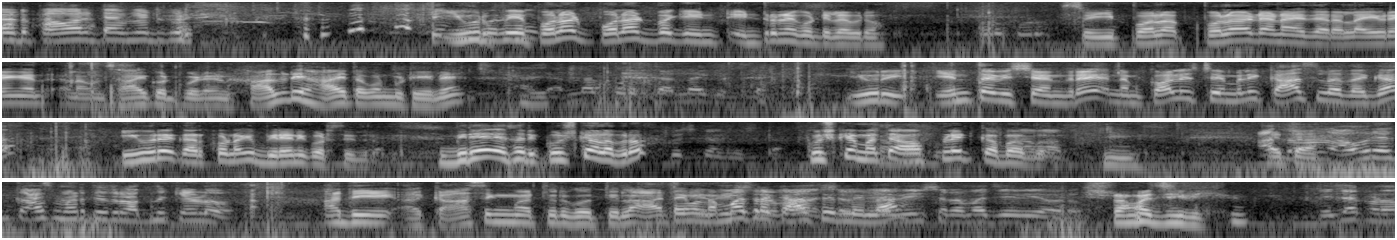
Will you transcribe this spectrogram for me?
ಎರಡು ಪವರ್ ಟ್ಯಾಬ್ಲೆಟ್ ಕೊಡಿ. ಇವ್ರು ಪೊಲಾಟ್ ಪೊಲಾಟ್ ಬಗ್ಗೆ ಇಂಟ್ರೂನೇ ಕೊಟ್ಟಿಲ್ಲ ಇವರು. ಸೊ ಈ ಪೊಲ ಪೊಲಾಡ್ ಅಣ್ಣ ಇದ್ದಾರಲ್ಲ ಇವ್ರು ಹೆಂಗೆ ನಾವು ಒಂದು ಹಾಯ್ ಕೊಟ್ಬಿಡಿ ಆಲ್ರೆಡಿ ಹಾಯ್ ತೊಗೊಂಡ್ಬಿಟ್ಟಿದ್ದೀನಿ. ಇವ್ರು ಎಂಥ ವಿಷಯ ಅಂದರೆ ನಮ್ಮ ಕಾಲೇಜ್ ಟೈಮಲ್ಲಿ ಕಾಸಿಲ್ಲದಾಗ ಇವರೇ ಕರ್ಕೊಂಡೋಗಿ ಬಿರಿಯಾನಿ ಕೊಡ್ಸಿದ್ರು. ಬಿರಿಯಾನಿ ಸಾರಿ ಕುಷ್ಕ ಅಲ್ಲ ಬ್ರೋ ಕುಷ್ಕ ಮತ್ತೆ ಆಫ್ ಪ್ಲೇಟ್ ಕಬಾಬ್ ಹ್ಞೂ ಆಯ್ತಾ? ಅವ್ರು ಹೆಂಗೆ ಕಾಸು ಮಾಡ್ತಿದ್ರು ಅದನ್ನ ಕೇಳು. ಅದೇ ಕಾಸಿಂಗ್ ಮಾಡ್ತಿದ್ರು ಗೊತ್ತಿಲ್ಲ. ಆ ಟೈಮಲ್ಲಿ ನಮ್ಮ ಹತ್ರ ಕಾಸು ಇರಲಿಲ್ಲ. ಶ್ರಮಜೀವಿ ಅವರು. ಶ್ರಮಜೀವಿ. ನಿಜ ಕಣೋ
